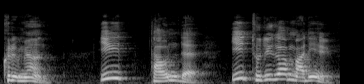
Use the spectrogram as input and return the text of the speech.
그러면 이 가운데 이 둘이가 만일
